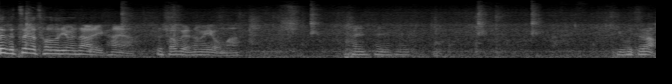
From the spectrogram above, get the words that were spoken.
这个这个操作界面在哪里看呀？这手表上面有吗？看，一下看，一下看，一下，你不知道。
